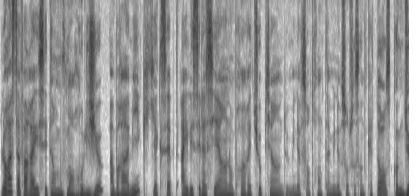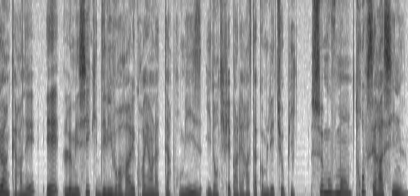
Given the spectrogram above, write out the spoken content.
Le Rastafari, c'est un mouvement religieux abrahamique qui accepte Haïlé Sélassié I, l'empereur éthiopien de 1930 à 1974, comme Dieu incarné et le Messie qui délivrera les croyants la terre promise, identifiée par les Rastas comme l'Éthiopie. Ce mouvement trouve ses racines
